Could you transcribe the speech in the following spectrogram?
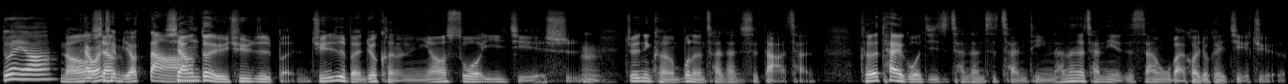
对呀、啊，然后台湾钱比较大、啊，相对于去日本，去日本就可能你要缩衣节食，嗯，就是你可能不能餐餐吃大餐，可是泰国即使餐餐吃餐厅，它那个餐厅也是三五百块就可以解决了。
